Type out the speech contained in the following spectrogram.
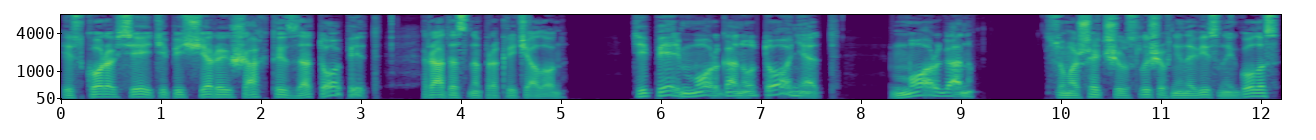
и скоро все эти пещеры и шахты затопит!» — радостно прокричал он. «Теперь Морган утонет! Морган!» Сумасшедший, услышав ненавистный голос,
